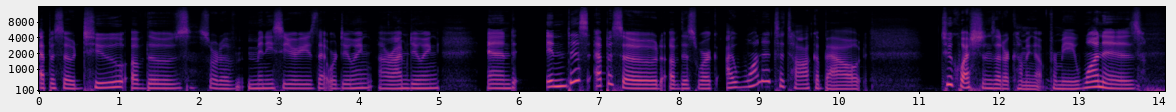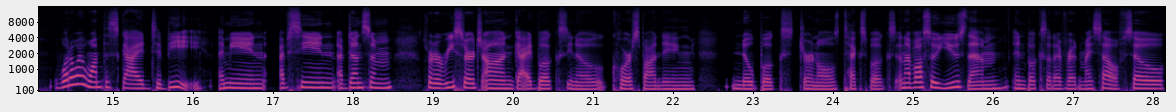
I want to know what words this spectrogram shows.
episode two of those sort of mini series that we're doing or i'm doing and in this episode of this work i wanted to talk about two questions that are coming up for me one is what do I want this guide to be? I mean, I've seen, I've done some sort of research on guidebooks, you know, corresponding notebooks, journals, textbooks, and I've also used them in books that I've read myself. So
